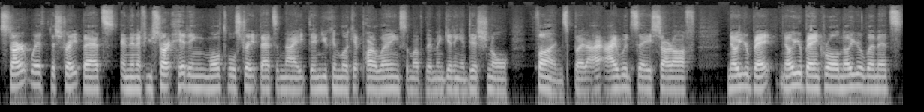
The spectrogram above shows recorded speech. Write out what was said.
start with the straight bets, and then if you start hitting multiple straight bets a night, then you can look at parlaying some of them and getting additional funds. But I, I would say start off, know your ba- know your bankroll, know your limits,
